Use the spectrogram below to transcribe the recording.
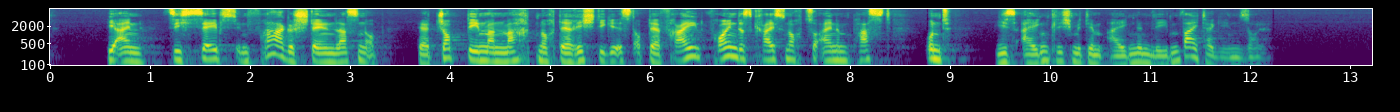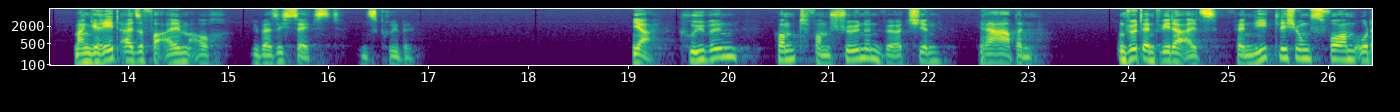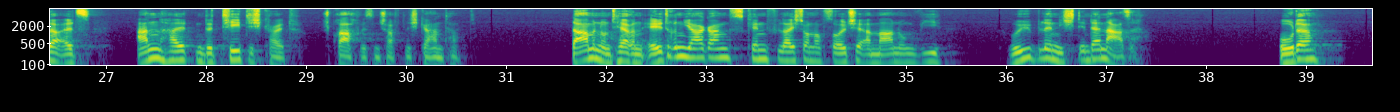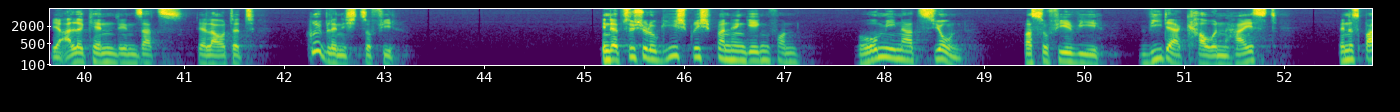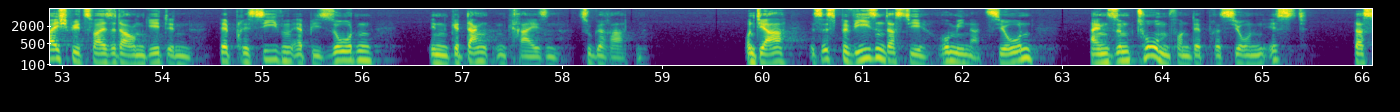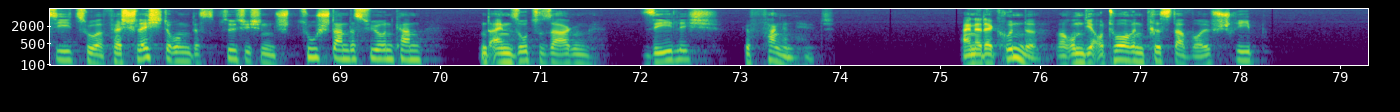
die einen sich selbst in Frage stellen lassen, ob der Job, den man macht, noch der richtige ist, ob der Freundeskreis noch zu einem passt und wie es eigentlich mit dem eigenen Leben weitergehen soll. Man gerät also vor allem auch über sich selbst ins Grübeln. Ja, Grübeln kommt vom schönen Wörtchen graben und wird entweder als Verniedlichungsform oder als anhaltende Tätigkeit sprachwissenschaftlich gehandhabt. Damen und Herren älteren Jahrgangs kennen vielleicht auch noch solche Ermahnungen wie Grüble nicht in der Nase. Oder wir alle kennen den Satz, der lautet Grüble nicht so viel. In der Psychologie spricht man hingegen von Rumination, was so viel wie Wiederkauen heißt, wenn es beispielsweise darum geht, in depressiven Episoden in Gedankenkreisen zu geraten. Und ja, es ist bewiesen, dass die Rumination ein Symptom von Depressionen ist, dass sie zur Verschlechterung des psychischen Zustandes führen kann und einen sozusagen seelisch gefangen hält. Einer der Gründe, warum die Autorin Christa Wolf schrieb,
